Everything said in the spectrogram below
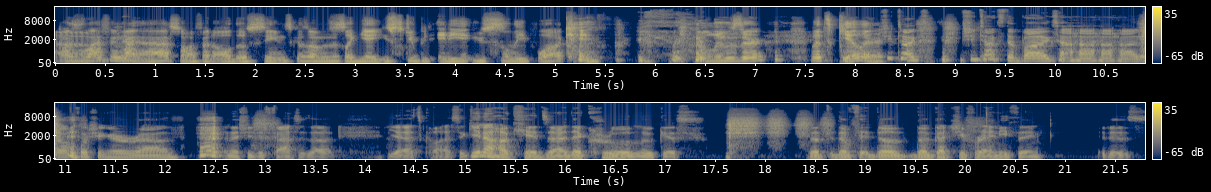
I was Um, laughing my ass off at all those scenes because I was just like, "Yeah, you stupid idiot, you sleepwalking loser. Let's kill her." She talks. She talks to bugs. Ha ha ha ha. They're all pushing her around, and then she just passes out. Yeah, it's classic. You know how kids are. They're cruel, Lucas. They'll they'll they'll, they'll gut you for anything. It is.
